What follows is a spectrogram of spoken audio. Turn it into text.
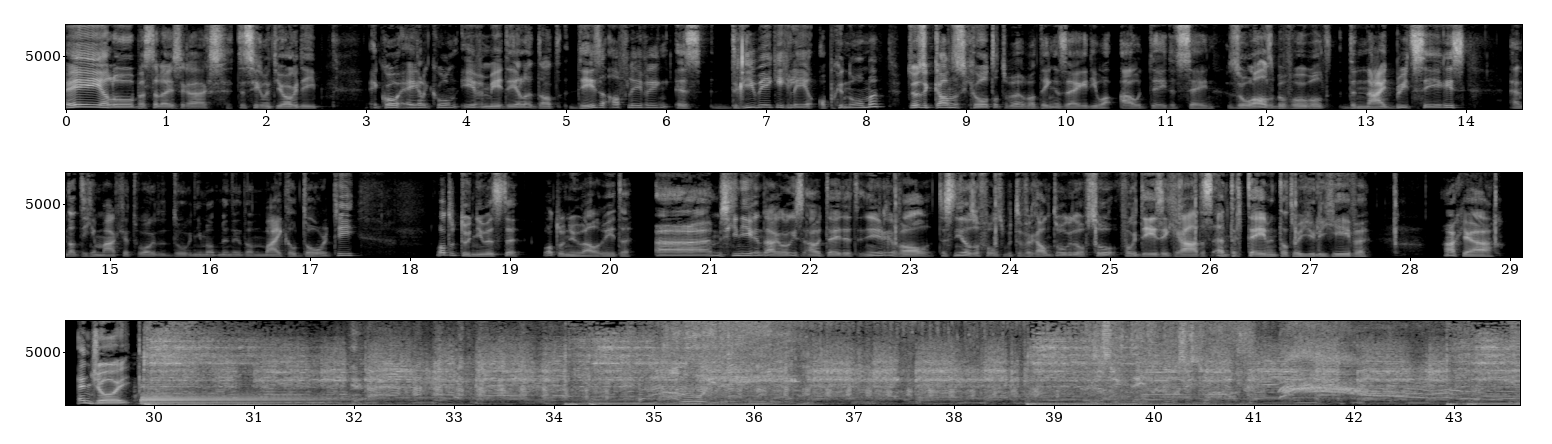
Hey, hallo beste luisteraars. Het is hier met Jordi. Ik wou eigenlijk gewoon even meedelen dat deze aflevering is drie weken geleden opgenomen. Dus de kans is groot dat we wat dingen zeggen die wat outdated zijn. Zoals bijvoorbeeld de Nightbreed-series. En dat die gemaakt gaat worden door niemand minder dan Michael Doherty. Wat we toen niet wisten, wat we nu wel weten. Uh, misschien hier en daar nog eens outdated. In ieder geval, het is niet alsof we ons moeten verantwoorden of zo voor deze gratis entertainment dat we jullie geven. Ach ja, enjoy! Hallo iedereen. Het is weer tijd voor klokslag 12.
